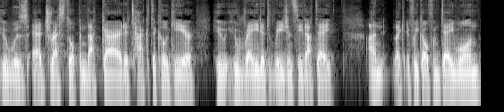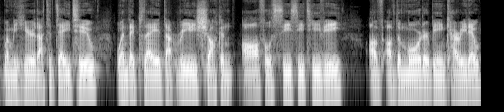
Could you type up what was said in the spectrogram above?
who was uh, dressed up in that Garda tactical gear who who raided the Regency that day. And like if we go from day one, when we hear that to day two, when they played that really shocking, awful CCTV of, of the murder being carried out.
